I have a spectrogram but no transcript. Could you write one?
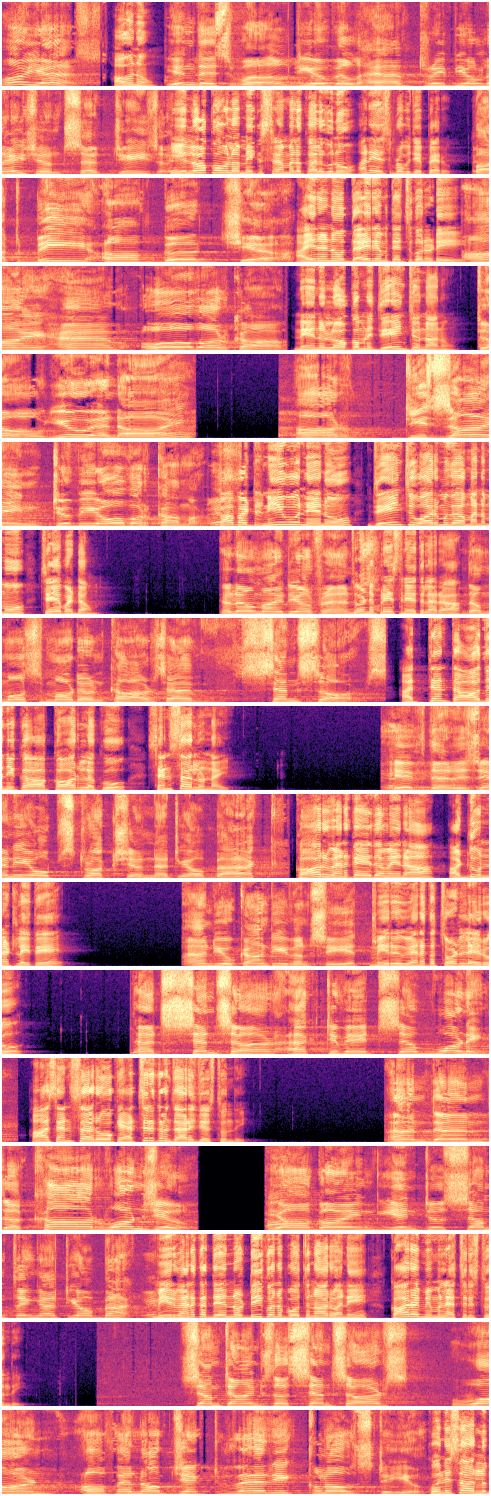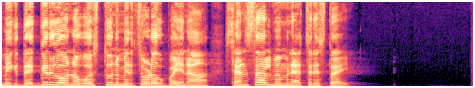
అవును. In this world you will have tribulation said Jesus ఈ లోకంలో మీకు శ్రమలు కలుగును అని యేసు ప్రభు చెప్పారు. But be of good cheer ఆయనను ధైర్యం తెచ్చుకొనుడి. ఐ హావ్ ఓవర్కమ్ నేను లోకమును జయించున్నాను. So you and I are designed to be overcomers. కాబట్టి నీవు నేను జయించు వారముగా మనము చేయబడ్డాం know, my dear friends, చూడండి ప్రియ స్నేహితులారా the most modern cars have sensors. అత్యంత ఆధునిక కారులకు సెన్సార్లు ఉన్నాయి If there is any obstruction at your back car వెనక ఏదేమైనా అడ్డు ఉన్నట్లయితే and you can't even see it, మీరు వెనక చూడలేరు that sensor activates a warning. ఆ సెన్సార్ ఒక హెచ్చరికను జారీ చేస్తుంది And then the car warns you. You're going into something at your back. మీరు వెనక దేన్నో ఢీ కొనబోతున్నారు అని కారే మిమ్మల్ని హెచ్చరిస్తుంది Sometimes the sensors warn of an object very close to you. కొన్నిసార్లు మీకు దగ్గరగా ఉన్న వస్తువును మీరు చూడకపోయినా సెన్సార్లు మిమ్మల్ని హెచ్చరిస్తాయి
